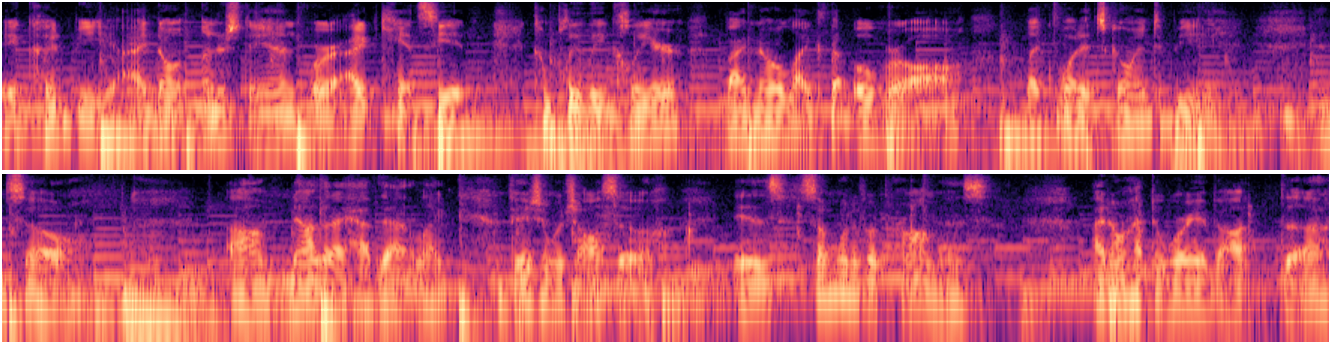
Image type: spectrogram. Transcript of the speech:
it could be. I don't understand or I can't see it completely clear, but I know like the overall, like what it's going to be. And so um, now that I have that like vision, which also is somewhat of a promise, I don't have to worry about the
